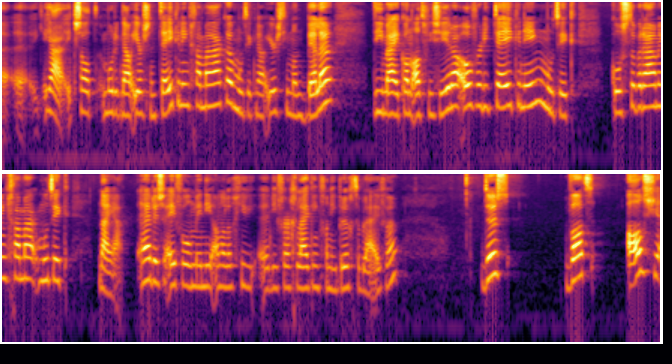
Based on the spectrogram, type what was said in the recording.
uh, ja, ik zal, moet ik nou eerst een tekening gaan maken? Moet ik nou eerst iemand bellen die mij kan adviseren over die tekening? Moet ik kostenberaming gaan maken? Moet ik. Nou ja, hè, dus even om in die analogie, die vergelijking van die brug te blijven. Dus wat als je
